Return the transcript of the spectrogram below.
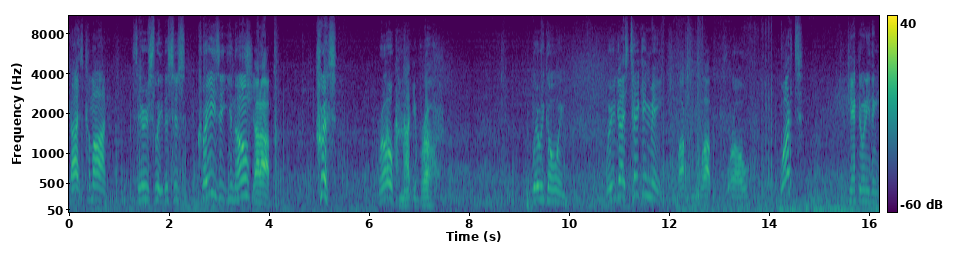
Guys, come on. Seriously, this is crazy, you know? Shut up. Chris! Bro, I'm not your bro. where are we going? Where are you guys taking me? Locking you up, bro. What? You can't do anything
